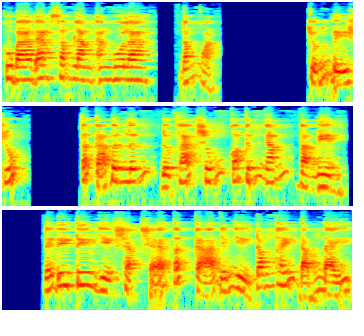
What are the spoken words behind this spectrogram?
Cuba đang xâm lăng Angola, đóng ngoặt. Chuẩn bị rút, tất cả binh lính được phát súng có kính ngắm và miền để đi tiêu diệt sạch sẽ tất cả những gì trông thấy động đậy,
